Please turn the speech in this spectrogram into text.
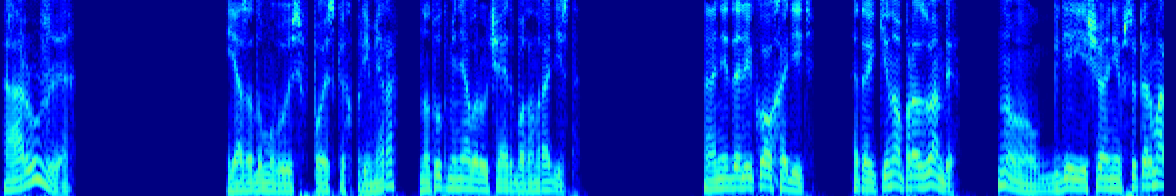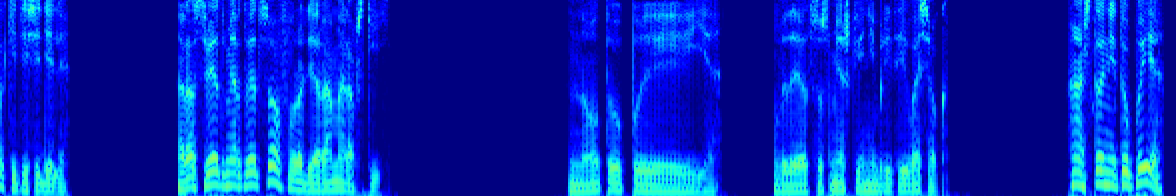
А оружие? Я задумываюсь в поисках примера, но тут меня выручает ботан-радист. А недалеко ходить. Это кино про зомби. Ну, где еще они в супермаркете сидели. Рассвет мертвецов вроде ромеровский. Ну, тупые, выдает с усмешкой небритый Васек. А что не тупые?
